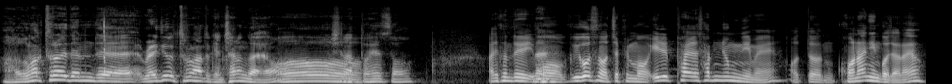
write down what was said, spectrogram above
아 음악 틀어야 되는데 라디오 틀어놔도 괜찮은가요? 오. 혹시나 또 해서. 아니 근데 네. 뭐 이것은 어차피 뭐 1836님의 어떤 권한인 거잖아요.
